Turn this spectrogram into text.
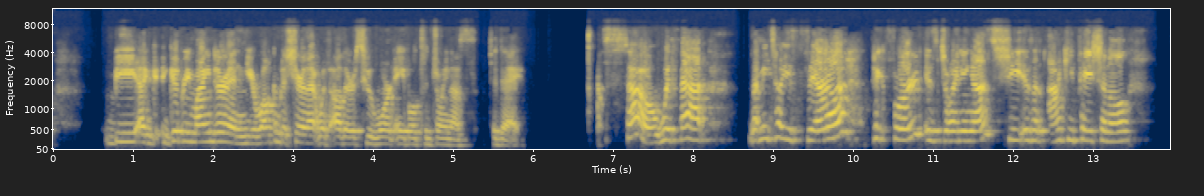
be a good reminder and you're welcome to share that with others who weren't able to join us today. So with that, let me tell you, Sarah Pickford is joining us. She is an occupational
